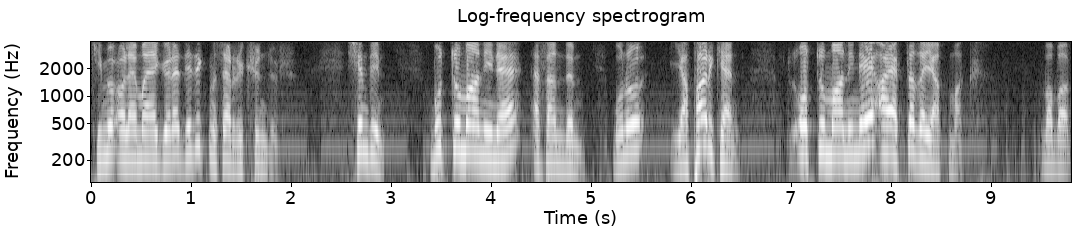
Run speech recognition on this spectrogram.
kimi ulemaya göre dedik mesela rükündür. Şimdi bu tumanine efendim bunu yaparken o tumanineyi ayakta da yapmak. Baba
